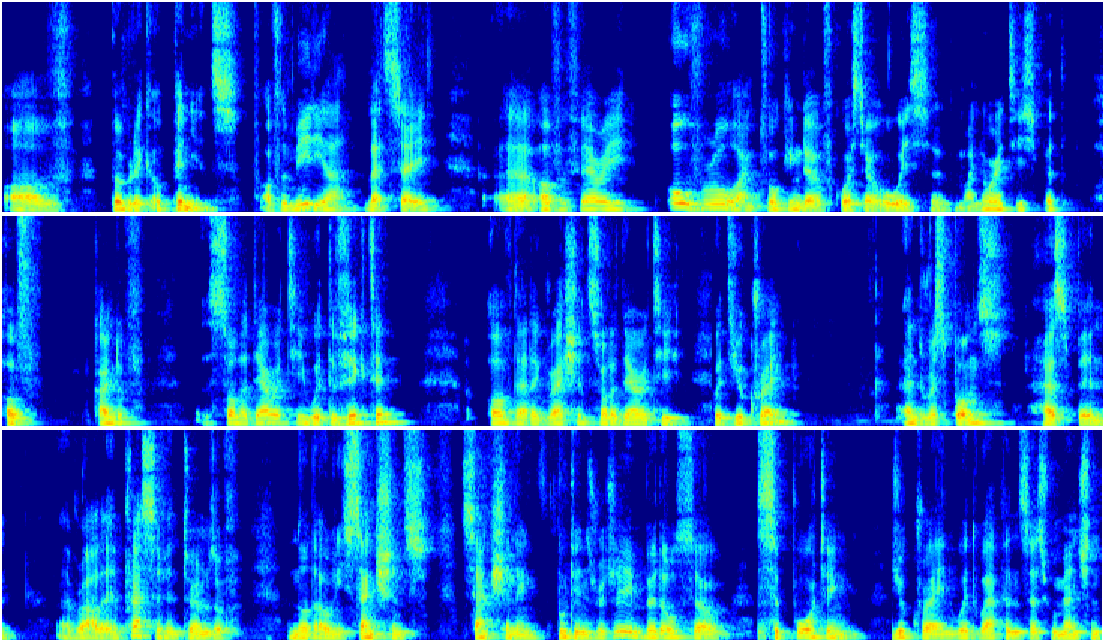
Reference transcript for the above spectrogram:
of public opinions, of the media, let's say, uh, of a very overall, I'm talking there, of course, there are always uh, minorities, but of kind of solidarity with the victim of that aggression, solidarity with Ukraine. And the response has been uh, rather impressive in terms of not only sanctions, sanctioning Putin's regime, but also supporting Ukraine with weapons, as we mentioned,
